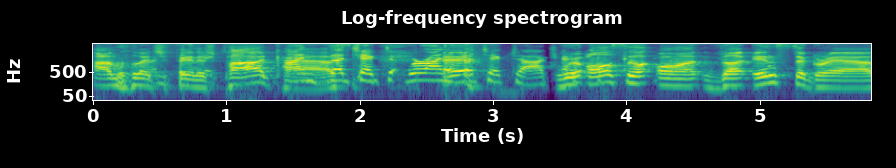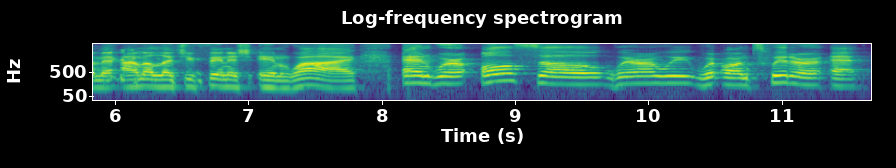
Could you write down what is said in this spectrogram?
I'ma let you finish podcast. on the TikTok. We're on the TikTok. We're also on the Instagram at I'm gonna let you finish NY. And we're also, where are we? We're on Twitter at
